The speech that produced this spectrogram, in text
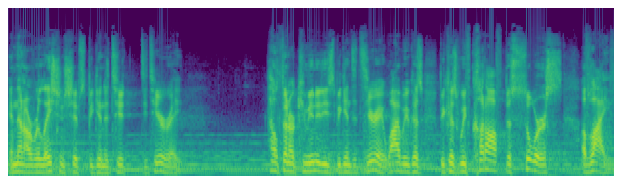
and then our relationships begin to t- deteriorate. Health in our communities begin to deteriorate. Why? Because, because we've cut off the source of life.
